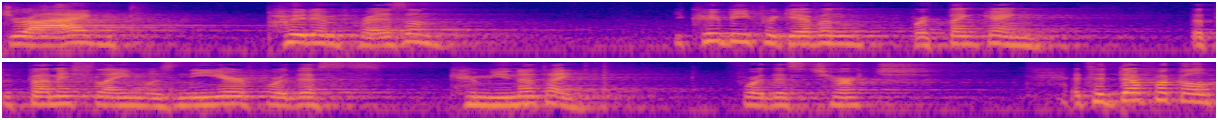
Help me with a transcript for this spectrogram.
dragged, put in prison. You could be forgiven for thinking that the finish line was near for this community, for this church. It's a difficult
